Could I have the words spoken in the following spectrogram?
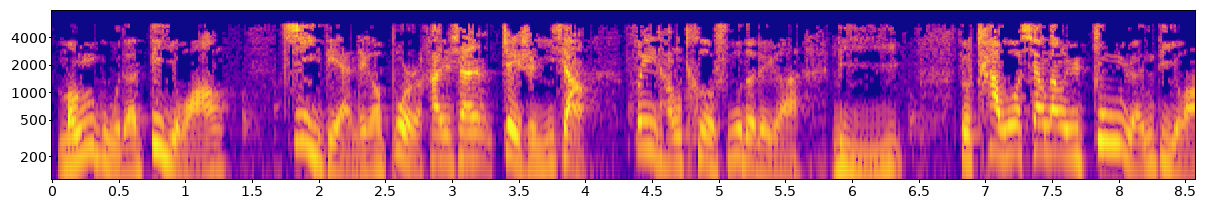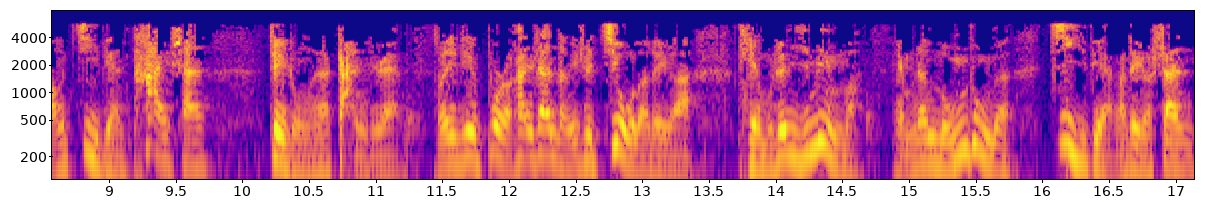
蒙古的帝王祭奠这个布尔罕山，这是一项非常特殊的这个礼仪，就差不多相当于中原帝王祭奠泰山。这种的感觉，所以这个布尔罕山等于是救了这个铁木真一命嘛。铁木真隆重的祭奠了这个山，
